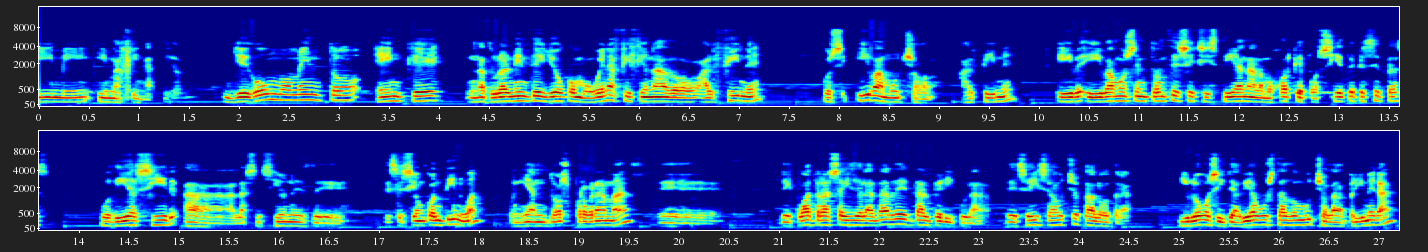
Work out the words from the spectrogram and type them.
y mi imaginación. Llegó un momento en que, naturalmente, yo como buen aficionado al cine, pues iba mucho al cine. Y íbamos entonces, existían a lo mejor que por siete pesetas podías ir a las sesiones de, sesión continua, ponían dos programas, eh, de 4 a 6 de la tarde tal película, de 6 a 8 tal otra. Y luego si te había gustado mucho la primera,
